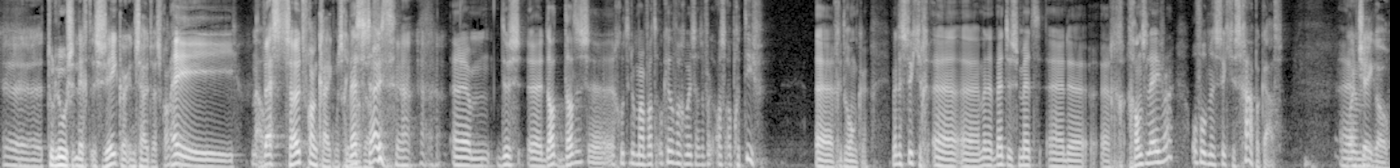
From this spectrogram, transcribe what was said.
Eh, Toulouse ligt zeker in Zuidwest-Frankrijk. Hey, nou, West-Zuid-Frankrijk misschien. West-Zuid. Ja. Ehm, dus eh, dat, dat is eh, goed te doen. Maar wat ook heel veel gebeurt, is dat wordt als aperitief gedronken. Met een stukje, met, met dus met de ganslever of met een stukje schapenkaas. Ehm, Manchego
